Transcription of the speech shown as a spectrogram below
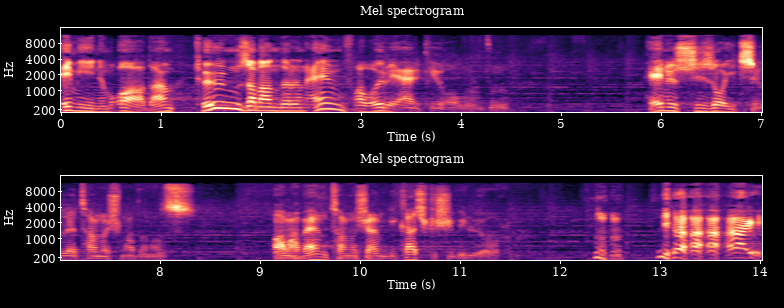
eminim o adam tüm zamanların en favori erkeği olurdu. Henüz siz o iksirle tanışmadınız. Ama ben tanışan birkaç kişi biliyorum.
